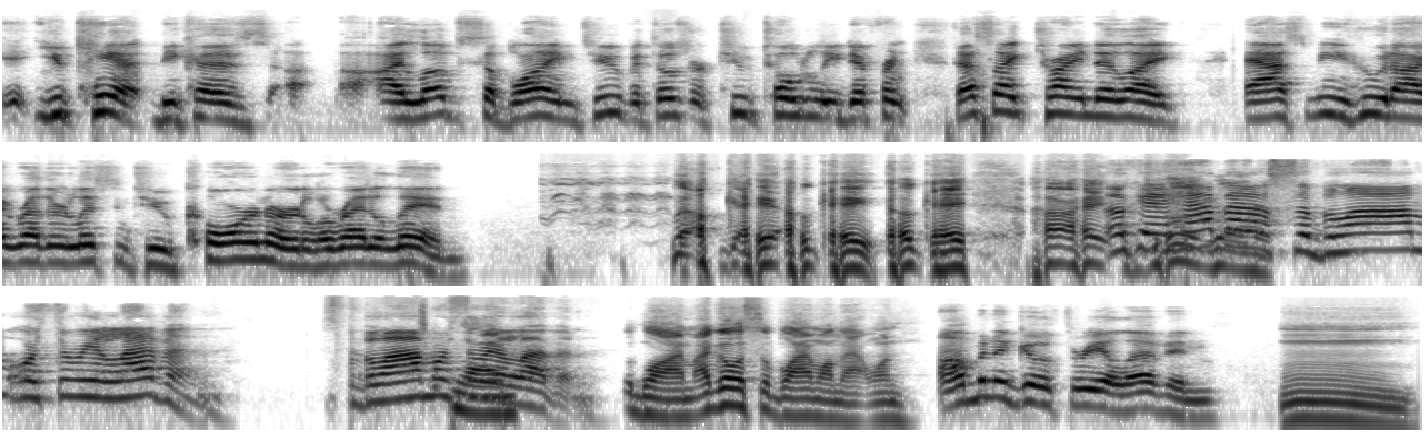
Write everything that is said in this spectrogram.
it, you can't because I- I love Sublime too. But those are two totally different. That's like trying to like ask me who would I rather listen to, Korn or Loretta Lynn. okay, okay, okay. All right. Okay, Julie, how go about ahead. Sublime or 311? Sublime or Sublime. 311? Sublime? I go with Sublime on that one. I'm gonna go 311. Mm.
